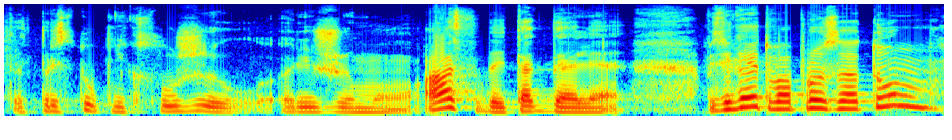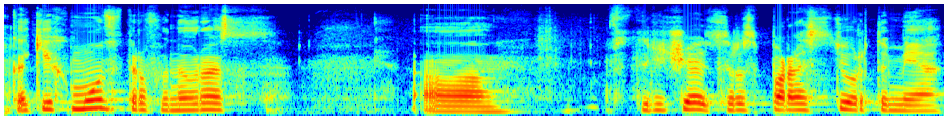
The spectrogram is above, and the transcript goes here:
этот преступник служил режиму Асада и так далее, возникает вопрос о том, каких монстров иной раз а, встречают с распростертыми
